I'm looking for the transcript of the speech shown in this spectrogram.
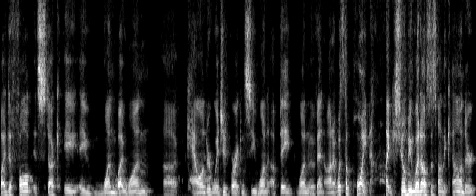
by default it's stuck a a one by one uh, calendar widget where I can see one update, one event on it. What's the point? like, show me what else is on the calendar.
